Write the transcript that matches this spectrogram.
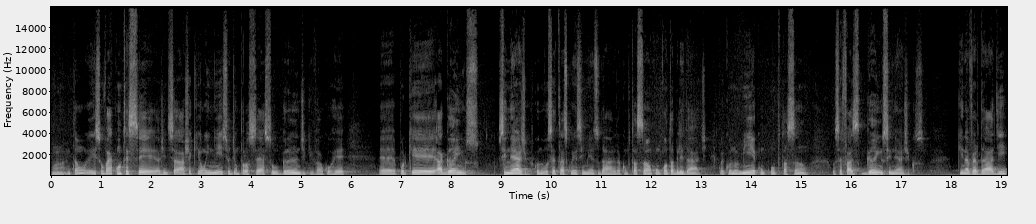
Né? Então, isso vai acontecer. A gente acha que é o início de um processo grande que vai ocorrer, é, porque há ganhos sinérgicos quando você traz conhecimentos da área da computação com contabilidade, com economia, com computação. Você faz ganhos sinérgicos, que na verdade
